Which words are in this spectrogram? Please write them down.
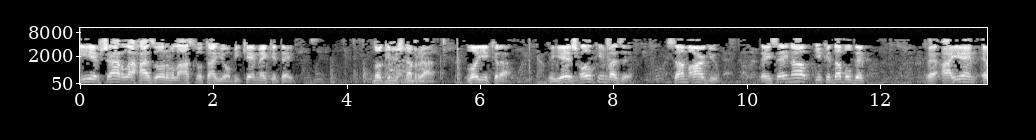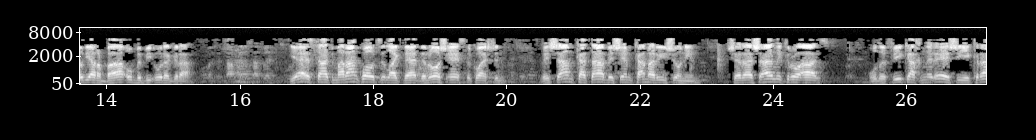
אי אפשר לחזור ולעשותה יום. He can't make it day. לא כמשנה ברורה, לא יקרא. ויש חולקים בזה. Some argue. They say no, you can double dip. ועיין אל ירבה ובביאור הגר"א. Yes, Tat Maran quotes it like that. The Rosh asked the question, "Visham kata b'shem kama rishonim sherashai likro az ulefikach nere sheyikra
